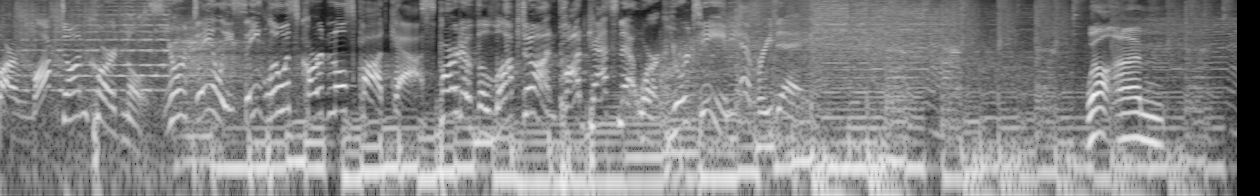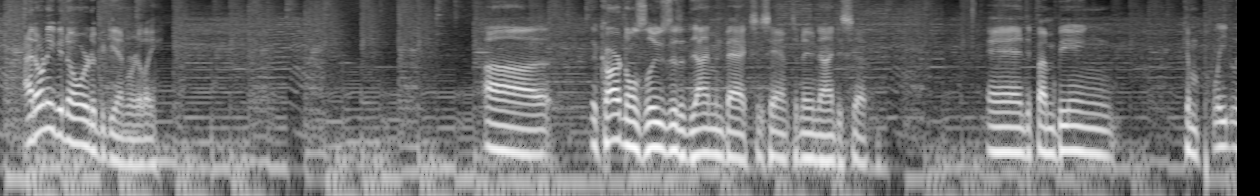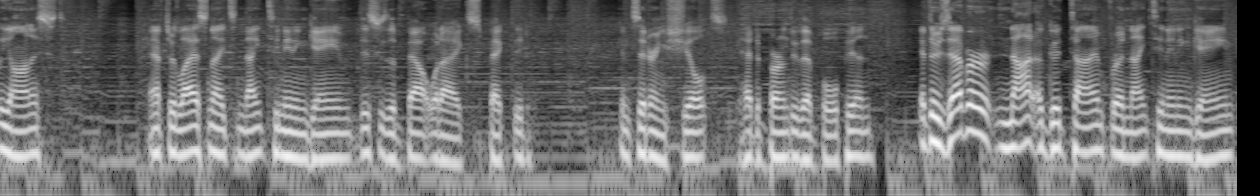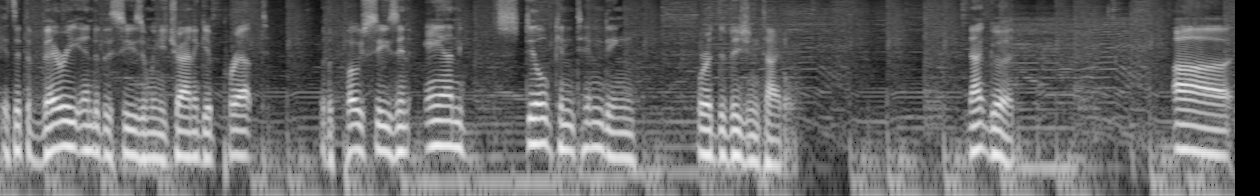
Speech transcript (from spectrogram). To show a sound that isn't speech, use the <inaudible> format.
are Locked On Cardinals, your daily St. Louis Cardinals podcast. Part of the Locked On Podcast Network, your team every day. Well, I'm. I don't even know where to begin, really. Uh, the Cardinals lose to the Diamondbacks this afternoon, 97. And if I'm being completely honest, after last night's 19 inning game, this is about what I expected, considering Shildt had to burn through that bullpen. If there's ever not a good time for a 19 inning game, it's at the very end of the season when you're trying to get prepped for the postseason and still contending for a division title. Not good. Uh,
